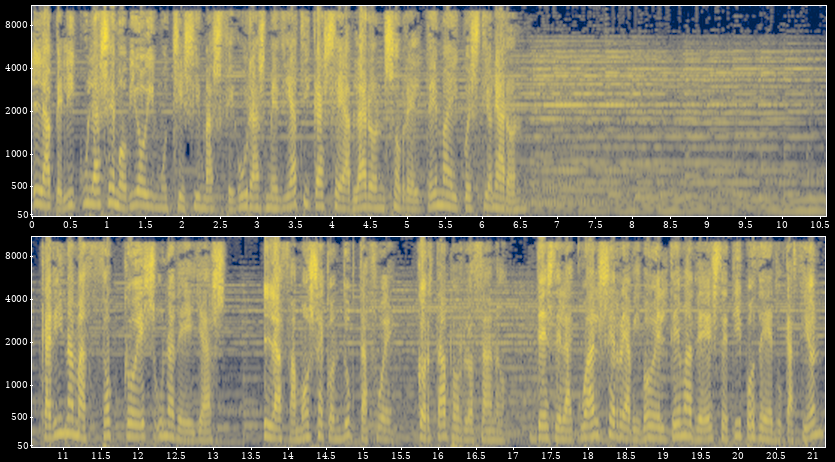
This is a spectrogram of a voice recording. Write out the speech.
La película se movió y muchísimas figuras mediáticas se hablaron sobre el tema y cuestionaron. Karina Mazzocco es una de ellas. La famosa conducta fue, corta por Lozano, desde la cual se reavivó el tema de este tipo de educación,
